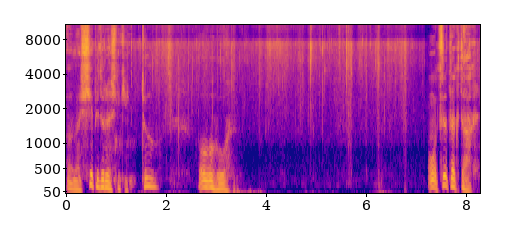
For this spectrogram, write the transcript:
Воно ще підорешники. Ту. Ого. Оце так так.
